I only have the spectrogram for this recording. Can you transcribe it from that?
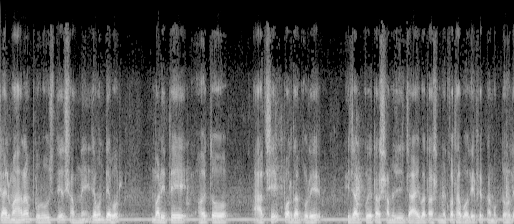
গায়ের মাহারাম পুরুষদের সামনে, যেমন দেবর, বাড়িতে হয়তো আছে, পর্দা করে হিজাব করে তার সামনে যদি যায় বা তার সামনে কথা বলে, ফেতনামুক্ত হলে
